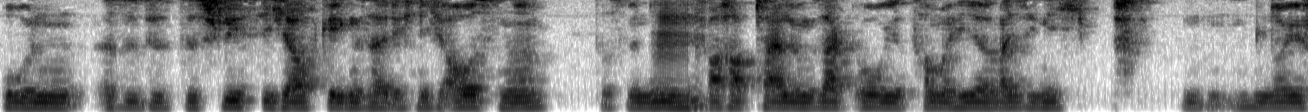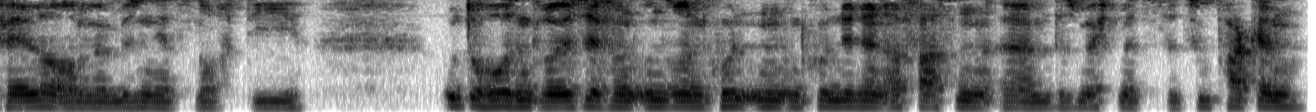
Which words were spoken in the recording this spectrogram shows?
Und also das, das schließt sich ja auch gegenseitig nicht aus. Ne? Dass wenn mhm. die Fachabteilung sagt, oh, jetzt haben wir hier, weiß ich nicht, neue Felder oder wir müssen jetzt noch die Unterhosengröße von unseren Kunden und Kundinnen erfassen, ähm, das möchten wir jetzt dazu packen,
